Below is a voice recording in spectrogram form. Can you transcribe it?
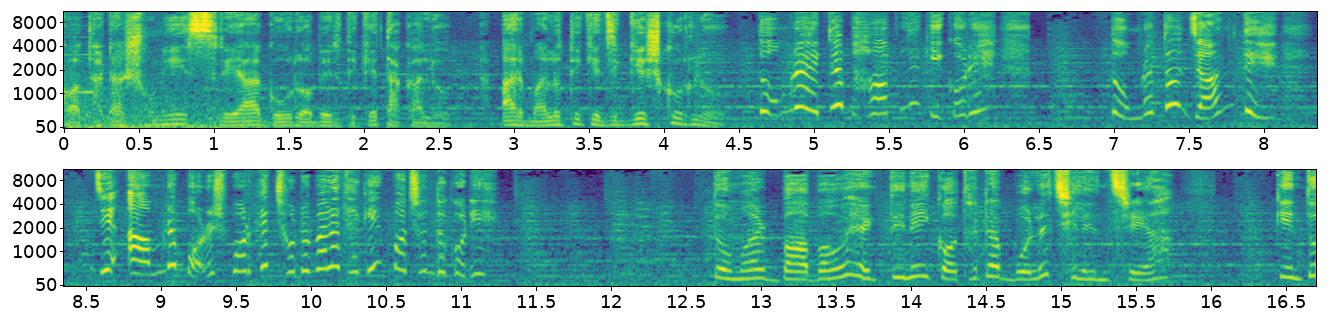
কথাটা শুনে শ্রেয়া গৌরবের দিকে তাকালো আর মালতীকে জিজ্ঞেস করল তোমরা এটা ভাবলে কি করে? তোমরা তো জানতে যে আমরা পরস্পরকে ছোটবেলা থেকেই পছন্দ করি। তোমার বাবাও একদিন এই কথাটা বলেছিলেন, শ্রেয়া। কিন্তু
